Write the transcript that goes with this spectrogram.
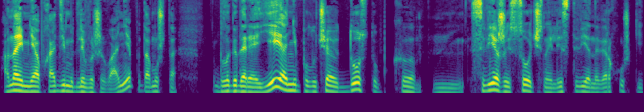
Она им необходима для выживания, потому что благодаря ей они получают доступ к свежей сочной листве на, верхушке,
